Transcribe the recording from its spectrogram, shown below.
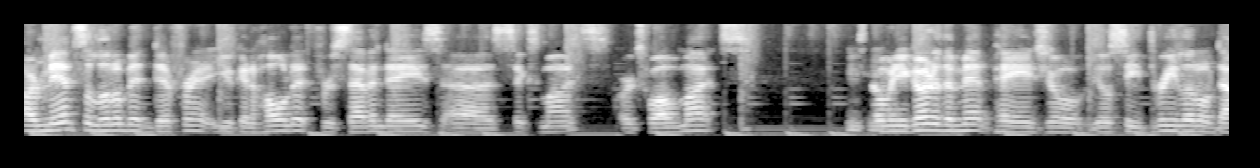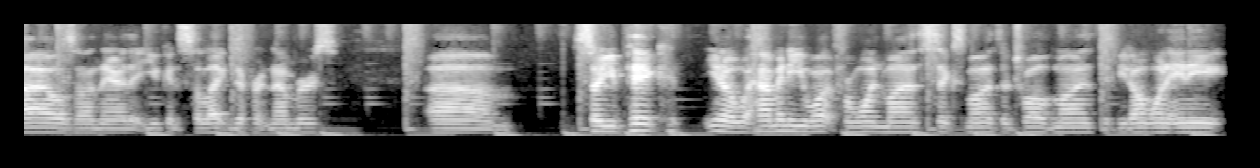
our mint's a little bit different. You can hold it for seven days, uh, six months, or twelve months. So when you go to the mint page, you'll you'll see three little dials on there that you can select different numbers. Um, so you pick, you know, how many you want for one month, six month, or twelve month. If you don't want any,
